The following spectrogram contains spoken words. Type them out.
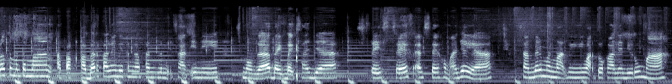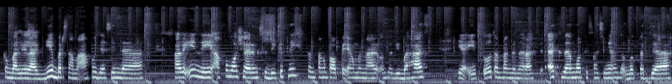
Halo teman-teman, apa kabar kalian di tengah pandemi saat ini? Semoga baik-baik saja. Stay safe and stay home aja ya. Sambil menikmati waktu kalian di rumah, kembali lagi bersama aku Jasinda. Kali ini aku mau sharing sedikit nih tentang topik yang menarik untuk dibahas, yaitu tentang generasi X dan motivasinya untuk bekerja.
